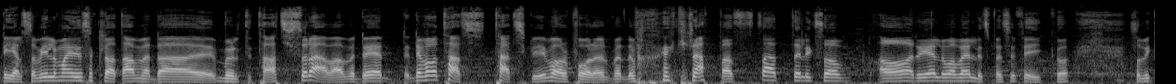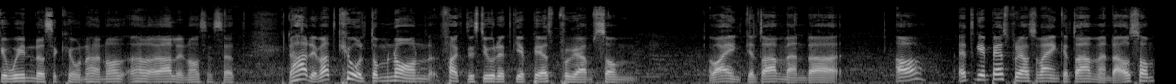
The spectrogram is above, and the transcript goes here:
dels så ville man ju såklart använda multitouch sådär va. Men det, det var touch, touchscreen var på den men det var knappast så att det liksom... Ja, det gällde att vara väldigt specifik. Och, Så mycket Windows-ikoner har, jag aldrig någonsin sett. Det hade varit coolt om någon faktiskt gjorde ett GPS-program som var enkelt att använda. Ja, ett GPS-program som var enkelt att använda och som,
